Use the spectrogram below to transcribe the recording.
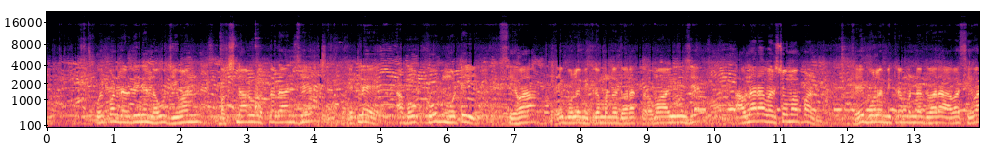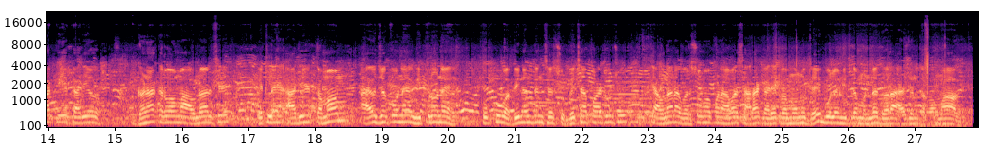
કોઈપણ દર્દીને નવું જીવન બક્ષનારું રક્તદાન છે. એટલે આ બહુ ખૂબ મોટી સેવા જય બોલે મિત્ર મંડળ દ્વારા કરવામાં આવી રહી છે. આવનારા વર્ષોમાં પણ જય બોલે મિત્ર મંડળ દ્વારા આવા સેવાકીય કાર્યો ઘણા કરવામાં આવનાર છે. એટલે આજે તમામ આયોજકોને, મિત્રોને ખૂબ ખૂબ અભિનંદન છે. શુભેચ્છા પાઠવું છું કે આવનારા વર્ષોમાં પણ આવા સારા કાર્યક્રમોનું જય બોલે મિત્ર મંડળ દ્વારા આયોજન કરવામાં આવે.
